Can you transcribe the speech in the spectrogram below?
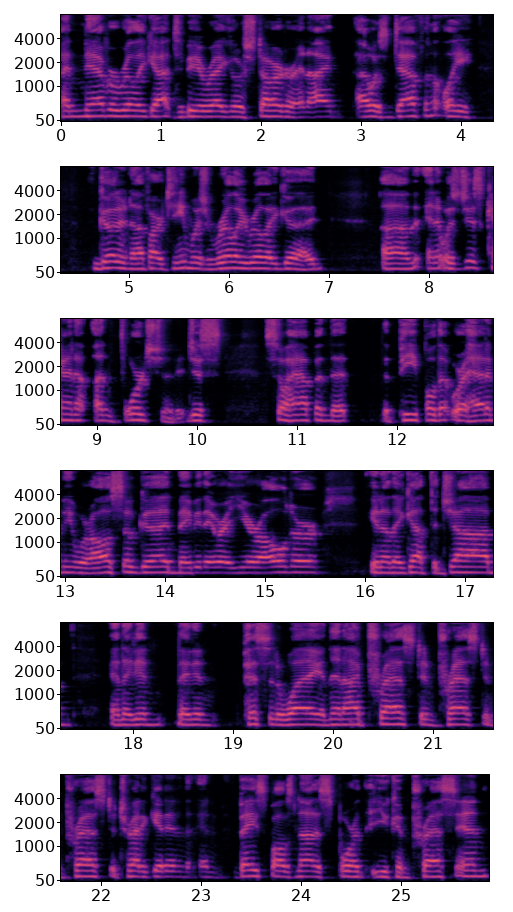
I never really got to be a regular starter. And I, I was definitely good enough. Our team was really, really good. Um, and it was just kind of unfortunate. It just so happened that the people that were ahead of me were also good. Maybe they were a year older. You know, they got the job and they didn't they didn't piss it away. And then I pressed and pressed and pressed to try to get in. And baseball is not a sport that you can press in.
